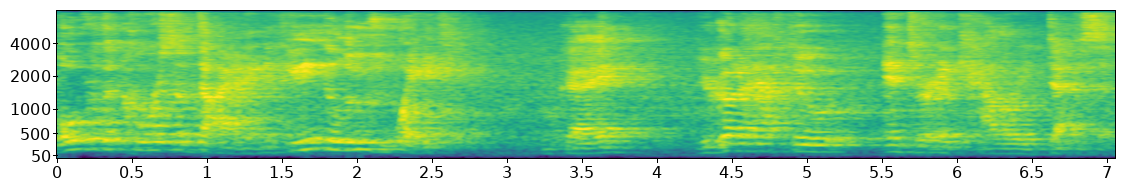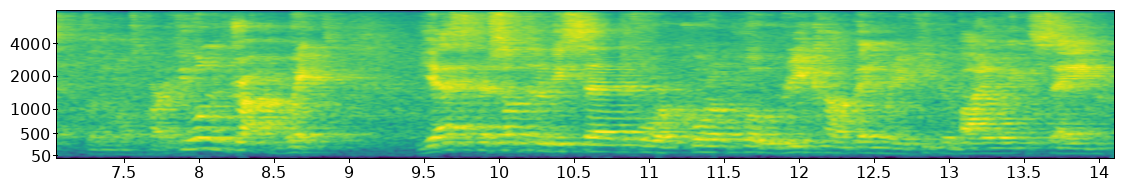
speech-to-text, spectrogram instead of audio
Over the course of dieting, if you need to lose weight, okay, you're gonna have to enter a calorie deficit for the most part. If you want to drop weight, Yes, there's something to be said for quote unquote recomping where you keep your body weight the same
